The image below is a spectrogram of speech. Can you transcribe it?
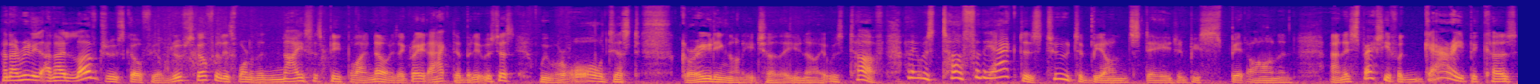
And I really and I love Drew Schofield. Drew Schofield is one of the nicest people I know. He's a great actor, but it was just we were all just grading on each other. You know, it was tough, and it was tough for the actors too to be on stage and be spit on, and and especially for Gary because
